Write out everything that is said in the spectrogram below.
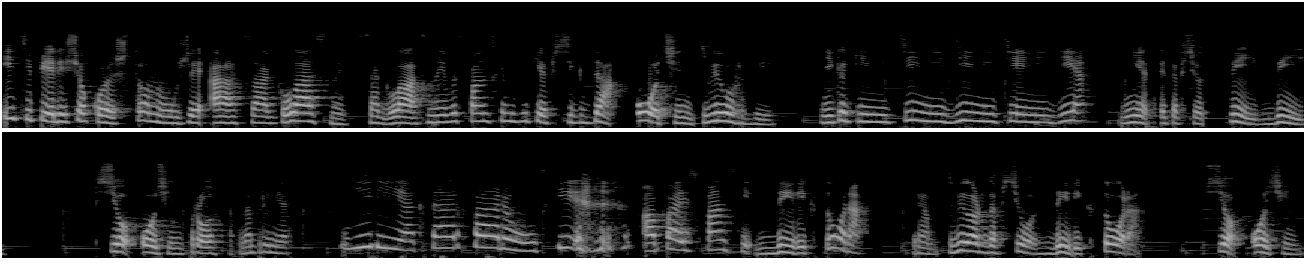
И теперь еще кое-что, но уже о согласных. Согласные в испанском языке всегда очень твердые. Никакие ни ти, ни ди, ни те, ни де. Нет, это все ты, ды. Все очень просто. Например, директор по-русски, а по-испански директора. Прям твердо все, директора. Все очень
